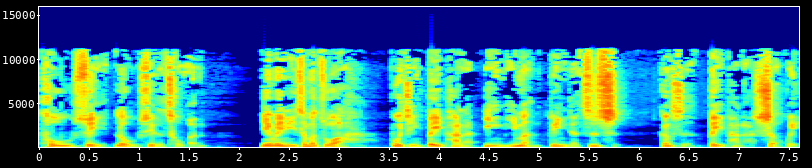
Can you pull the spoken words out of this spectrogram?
偷税漏税的丑闻，因为你这么做啊，不仅背叛了影迷们对你的支持，更是背叛了社会。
